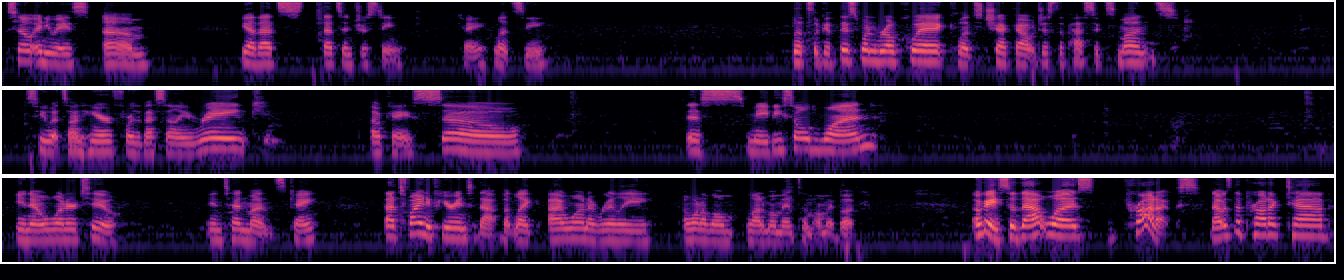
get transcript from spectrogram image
So, anyways, um, yeah, that's that's interesting. Okay, let's see. Let's look at this one real quick. Let's check out just the past six months see what's on here for the best selling rank. Okay, so this maybe sold one. You know, one or two in 10 months, okay? That's fine if you're into that, but like I want to really I want a lot of momentum on my book. Okay, so that was products. That was the product tab.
